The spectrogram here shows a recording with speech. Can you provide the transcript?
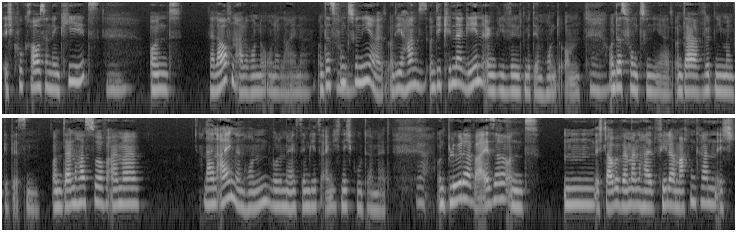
ich guck raus in den Kiez und da laufen alle Hunde ohne Leine und das funktioniert und die haben und die Kinder gehen irgendwie wild mit dem Hund um und das funktioniert und da wird niemand gebissen und dann hast du auf einmal deinen eigenen Hund, wo du merkst, dem geht's eigentlich nicht gut damit. Ja. Und blöderweise und mh, ich glaube, wenn man halt Fehler machen kann, ich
